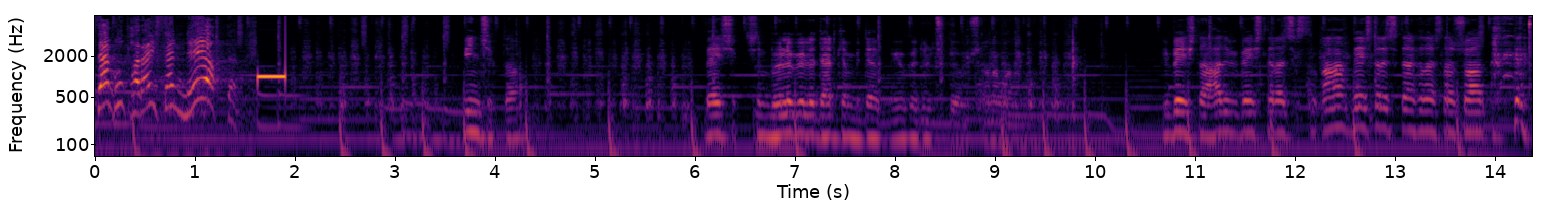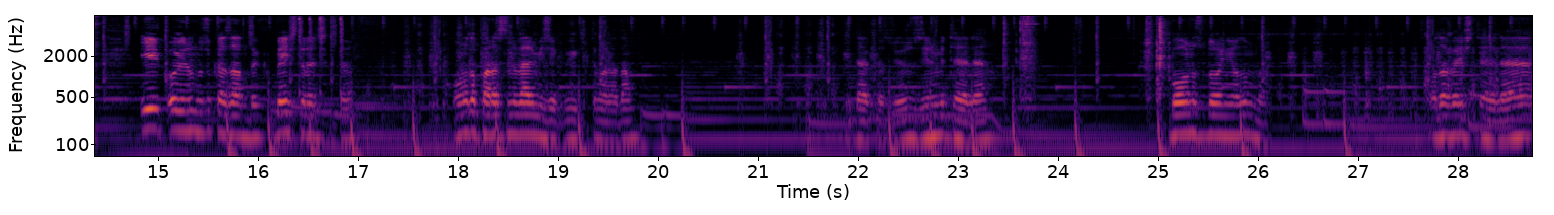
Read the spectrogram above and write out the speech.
Sen bu parayı sen ne yaptın? 1000 çıktı. 5 çıktı. Şimdi böyle böyle derken bir de büyük ödül çıkıyormuş. Anam anam. Bir 5 daha. Hadi bir 5 lira çıksın. Aha 5 lira çıktı arkadaşlar şu an. ilk oyunumuzu kazandık. 5 lira çıktı. Onu da parasını vermeyecek büyük ihtimal adam. Daha kazıyoruz. 20 TL. Bonusla oynayalım da. O da 5 TL.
